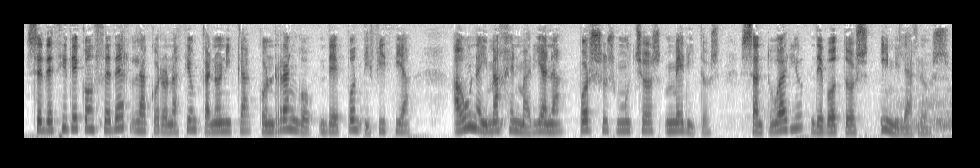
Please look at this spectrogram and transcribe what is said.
se decide conceder la coronación canónica con rango de pontificia a una imagen mariana por sus muchos méritos, santuario, devotos y milagros.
